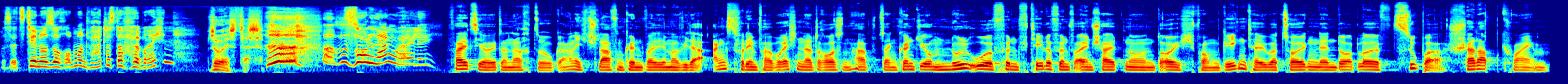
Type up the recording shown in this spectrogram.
Du sitzt hier nur so rum und wartest auf Verbrechen? So ist es. Das ist so langweilig. Falls ihr heute Nacht so gar nicht schlafen könnt, weil ihr mal wieder Angst vor dem Verbrechen da draußen habt, dann könnt ihr um 0 Uhr 5 Tele 5 einschalten und euch vom Gegenteil überzeugen, denn dort läuft super Shut Up Crime.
